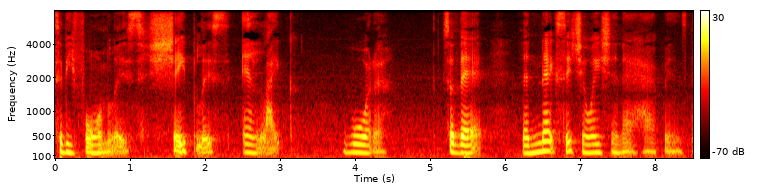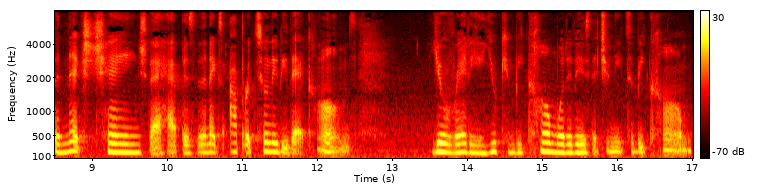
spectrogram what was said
to be formless, shapeless, and like water, so that the next situation that happens, the next change that happens, the next opportunity that comes, you're ready. You can become what it is that you need to become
